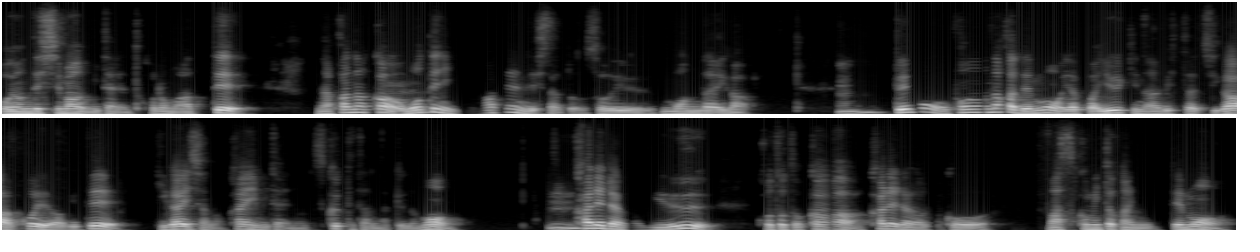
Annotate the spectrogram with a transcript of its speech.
及んでしまうみたいなところもあって、なかなか表に出ませんでしたと、そういう問題が。うん。でも、その中でもやっぱ勇気のある人たちが声を上げて、被害者の会みたいのを作ってたんだけども、うん、彼らが言うこととか、彼らがこう、マスコミとかに行っても、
